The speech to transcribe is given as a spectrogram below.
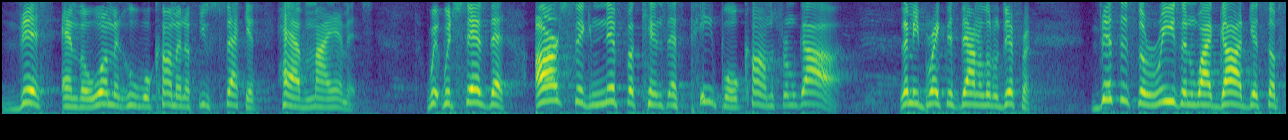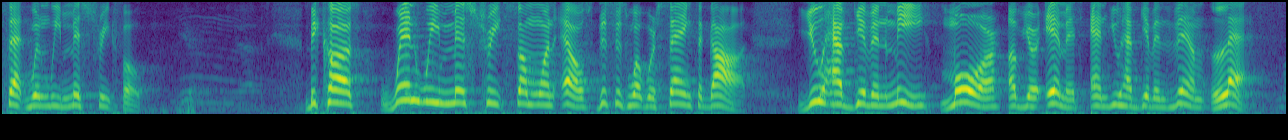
This and the woman who will come in a few seconds have my image. Which says that our significance as people comes from God. Let me break this down a little different. This is the reason why God gets upset when we mistreat folk. Because when we mistreat someone else, this is what we're saying to God You have given me more of your image, and you have given them less.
